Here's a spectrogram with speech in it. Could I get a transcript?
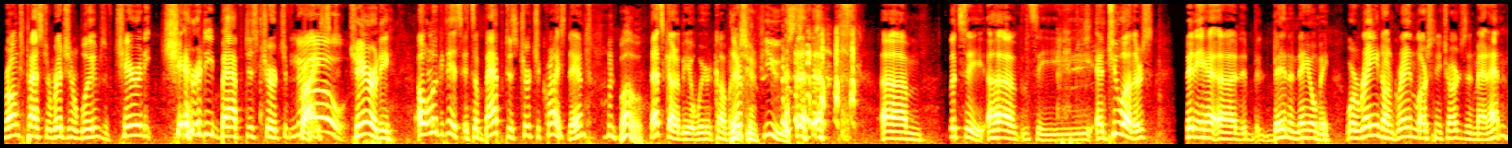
Bronx pastor Reginald Williams of Charity Charity Baptist Church of Christ. No. Charity. Oh, look at this! It's a Baptist Church of Christ, Dan. Whoa. That's got to be a weird They're combination. confused. Um, let's see. Uh, let's see. And two others, Benny, uh, Ben and Naomi, were arraigned on grand larceny charges in Manhattan.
